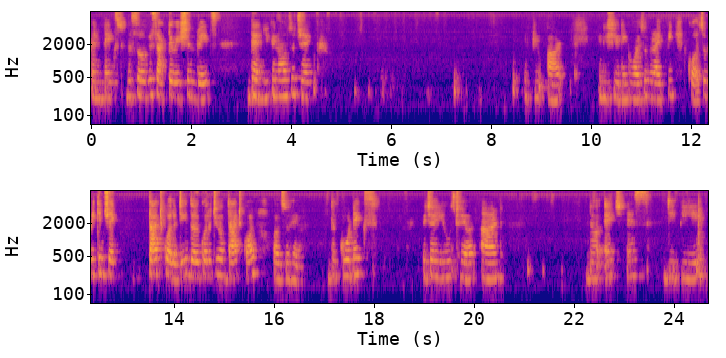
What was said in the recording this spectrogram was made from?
context the service activation rates. Then you can also check if you are initiating voice over IP call so we can check that quality the quality of that call also here the codecs which are used here and the HSDPA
